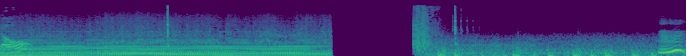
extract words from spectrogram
有。嗯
